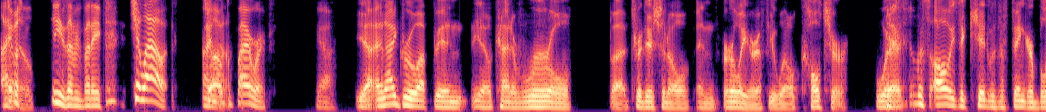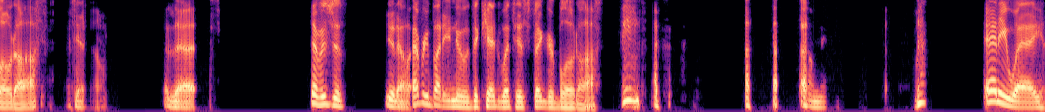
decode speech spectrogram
I know. Jeez, everybody chill out. Chill out with the fireworks. Yeah. Yeah. And I grew up in, you know, kind of rural, uh, traditional and earlier, if you will, culture where it was always a kid with a finger blowed off, you know, that it was just, you know, everybody knew the kid with his finger blowed off. oh, anyway,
